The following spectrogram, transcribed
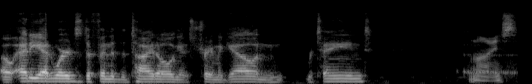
Oh, Eddie Edwards defended the title against Trey Miguel and retained. Nice.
